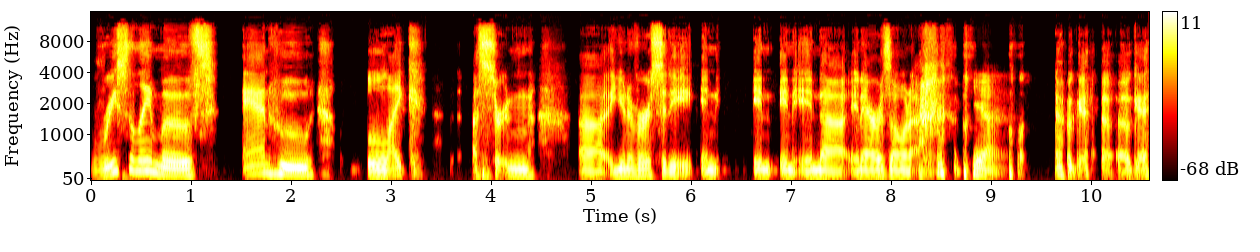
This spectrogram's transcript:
recently moved, and who like a certain uh, university in in in in uh, in Arizona. Yeah. okay, okay.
